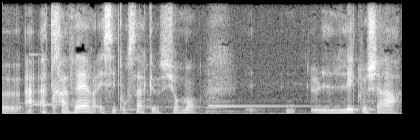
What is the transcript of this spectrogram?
euh, à, travers, et c'est pour ça que sûrement les clochards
